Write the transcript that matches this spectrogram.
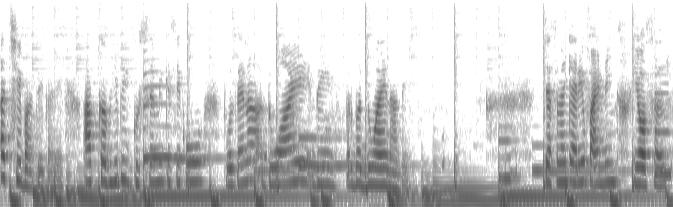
अच्छी बातें करें। आप कभी भी गुस्से में किसी को बोलते हैं ना, दुआएँ दें, पर बद दुआएँ ना दें। जैसे मैं कह रही हूँ फाइंडिंग योर सेल्फ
